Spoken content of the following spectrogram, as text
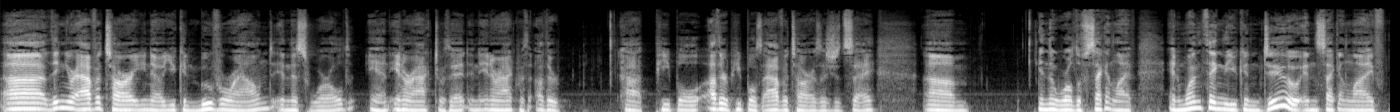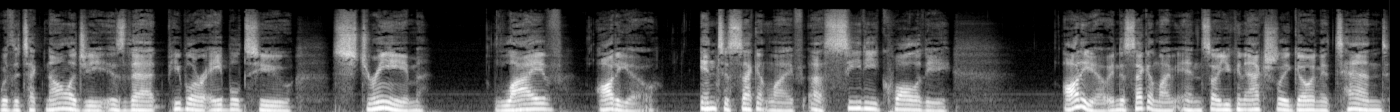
Uh, then your avatar, you know, you can move around in this world and interact with it and interact with other uh, people, other people's avatars, I should say, um, in the world of Second Life. And one thing that you can do in Second Life with the technology is that people are able to stream live audio into Second Life, a CD quality audio into Second Life, and so you can actually go and attend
